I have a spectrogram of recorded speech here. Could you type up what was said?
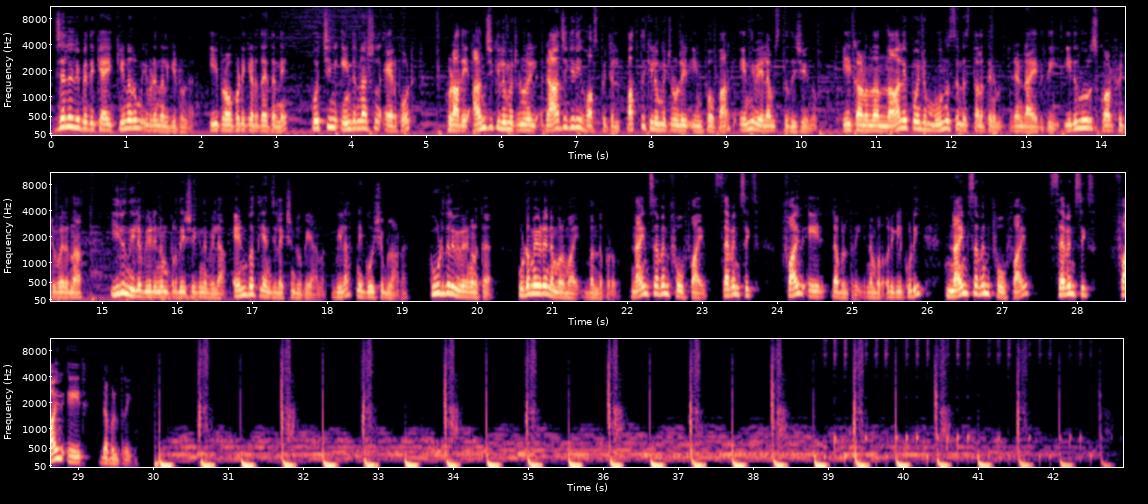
ജലലഭ്യതയ്ക്കായി കിണറും ഇവിടെ നൽകിയിട്ടുണ്ട്. ഈ പ്രോപ്പർട്ടിക്കടുത്തായി തന്നെ കൊച്ചിൻ ഇന്റർനാഷണൽ എയർപോർട്ട് കൂടാതെ അഞ്ച് കിലോമീറ്ററിനുള്ളിൽ രാജഗിരി ഹോസ്പിറ്റൽ പത്ത് കിലോമീറ്ററിനുള്ളിൽ ഇൻഫോ പാർക്ക് എന്നിവയെല്ലാം സ്ഥിതി ചെയ്യുന്നു. ഈ കാണുന്ന നാല് പോയിന്റ് മൂന്ന് സെന്റ് സ്ഥലത്തിനും രണ്ടായിരത്തി ഇരുന്നൂറ് സ്ക്വയർ ഫീറ്റ് വരുന്ന ഇരുനില വീടിനും പ്രതീക്ഷിക്കുന്ന വില എൺപത്തിയഞ്ച് ലക്ഷം രൂപയാണ്. വില നെഗോഷ്യബിൾ ആണ്. കൂടുതൽ വിവരങ്ങൾക്ക് ഉടമയുടെ നമ്പറുമായി ബന്ധപ്പെടൂ. Nine seven four five seven six five eight double three. Number ഒരിക്കൽ കൂടി nine seven four five seven six five eight double three.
